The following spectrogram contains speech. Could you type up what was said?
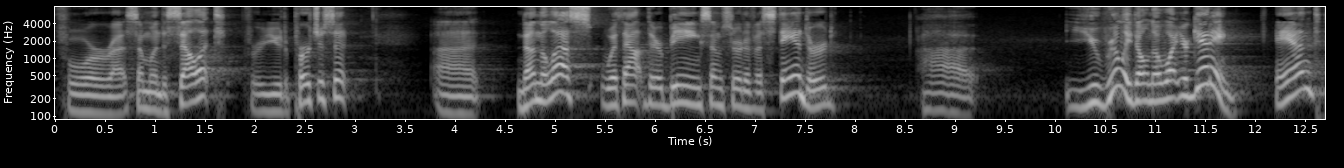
for uh, someone to sell it, for you to purchase it. Uh, nonetheless, without there being some sort of a standard, uh, you really don't know what you're getting. And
